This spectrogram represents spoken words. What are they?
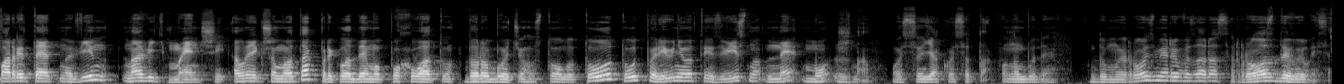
Паритетно він навіть менший. Але якщо ми отак прикладемо похвату до робочого столу, то тут порівнювати, звісно, не можна. Ось якось отак воно буде. Думаю, розміри ви зараз роздивилися.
